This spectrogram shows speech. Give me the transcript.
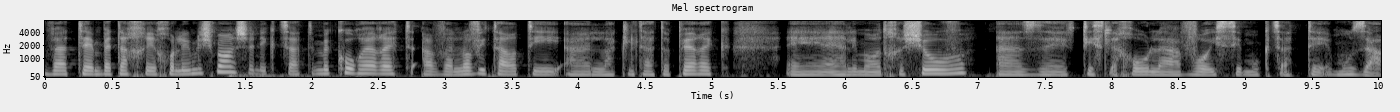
ואתם בטח יכולים לשמוע שאני קצת מקוררת, אבל לא ויתרתי על הקלטת הפרק, אה, היה לי מאוד חשוב, אז אה, תסלחו לוויס אם הוא קצת מוזר.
